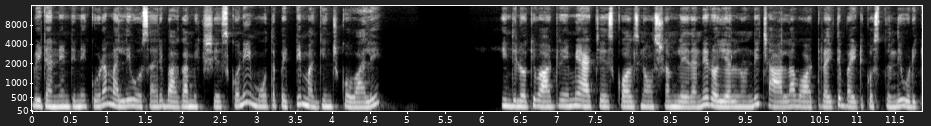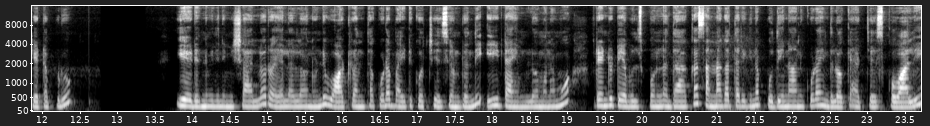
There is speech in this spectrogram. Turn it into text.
వీటన్నింటినీ కూడా మళ్ళీ ఓసారి బాగా మిక్స్ చేసుకొని మూత పెట్టి మగ్గించుకోవాలి. ఇందులోకి వాటర్ ఏమీ యాడ్ చేసుకోవాల్సిన అవసరం లేదండి. రొయ్యల నుండి చాలా వాటర్ అయితే బయటకు వస్తుంది ఉడికేటప్పుడు. ఏడెనిమిది నిమిషాల్లో రొయ్యలలో నుండి వాటర్ అంతా కూడా బయటకు వచ్చేసి ఉంటుంది. ఈ టైంలో మనము రెండు టేబుల్ స్పూన్ల దాకా సన్నగా తరిగిన పుదీనాను కూడా ఇందులోకి యాడ్ చేసుకోవాలి.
